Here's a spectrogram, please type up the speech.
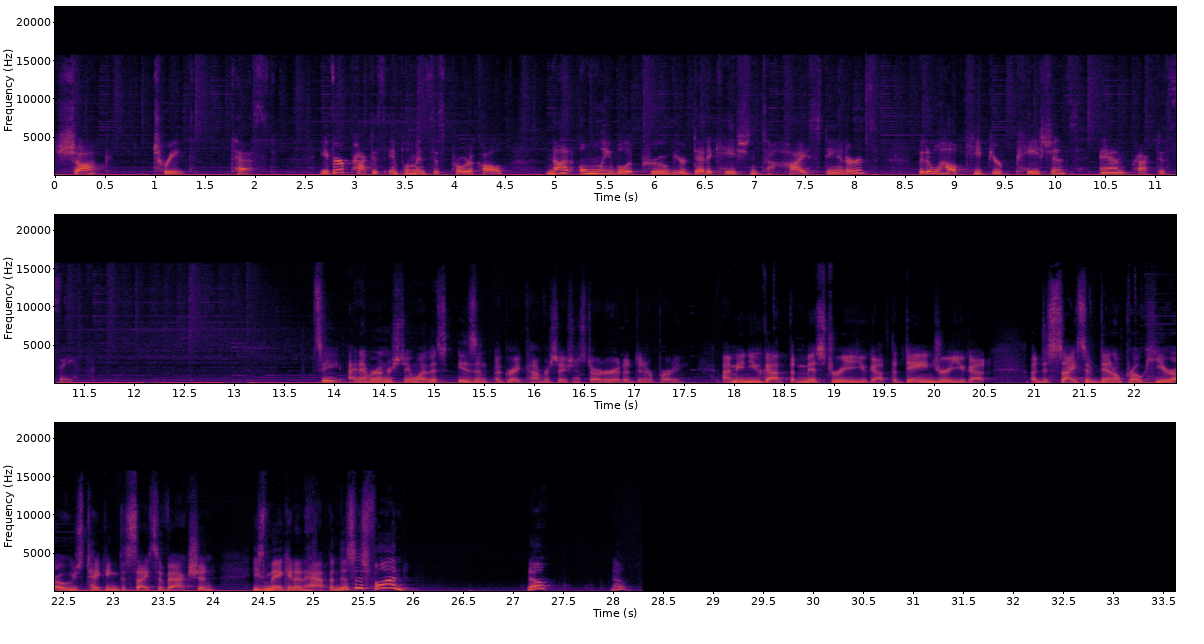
shock, treat, test. If your practice implements this protocol, not only will it prove your dedication to high standards, but it will help keep your patients and practice safe. See, I never understand why this isn't a great conversation starter at a dinner party. I mean, you got the mystery, you got the danger, you got a decisive dental pro hero who's taking decisive action. He's making it happen. This is fun. No? No?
